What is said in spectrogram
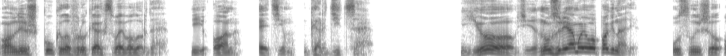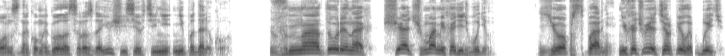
Он лишь кукла в руках своего лорда. И он этим гордится. «Ёпти, ну зря мы его погнали!» Услышал он знакомый голос, раздающийся в тени неподалеку. «В натуре нах! Ща чмами ходить будем!» «Ёпст, парни, не хочу я терпилы быть!»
